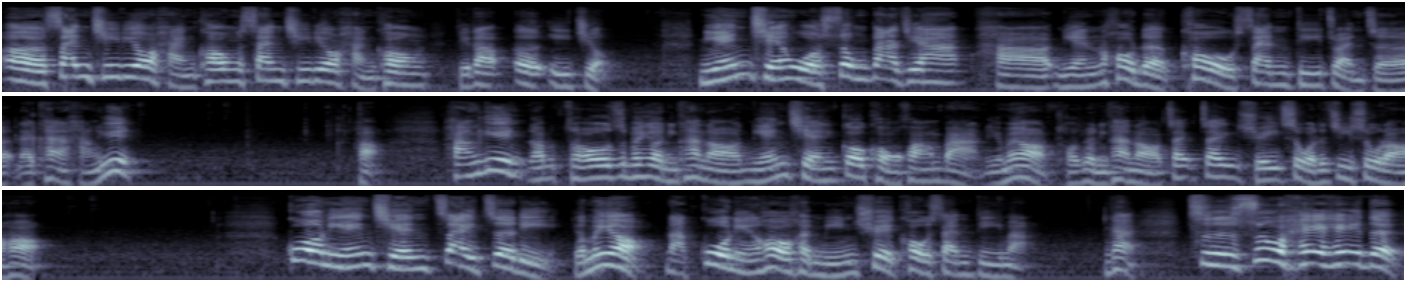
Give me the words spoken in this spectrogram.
呃，三七六喊空，三七六喊空，跌到二一九。年前我送大家哈年后的扣三 D 转折来看航运。好航运，那么投资朋友，你看哦，年前够恐慌吧？有没有？投资你看哦，再再学一次我的技术了哈。过年前在这里有没有？那过年后很明确扣三 D 嘛？你看指数黑黑的，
